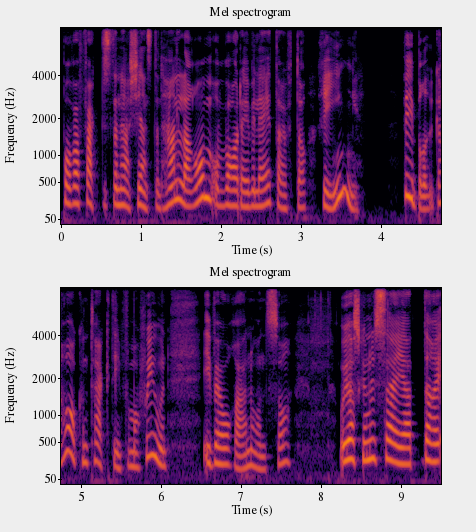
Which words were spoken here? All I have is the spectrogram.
på vad faktiskt den här tjänsten handlar om och vad det är vi letar efter, ring! Vi brukar ha kontaktinformation i våra annonser. Och jag skulle nu säga att där är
